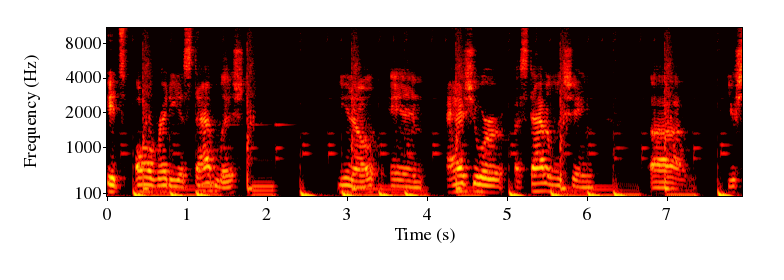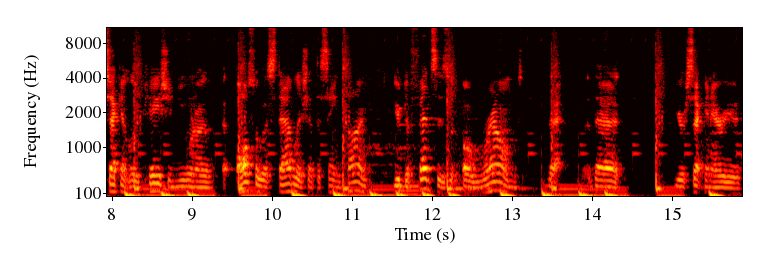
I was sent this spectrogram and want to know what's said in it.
it's already established, you know, and as you're establishing uh, your second location, you want to also establish at the same time your defenses around that that your second area,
